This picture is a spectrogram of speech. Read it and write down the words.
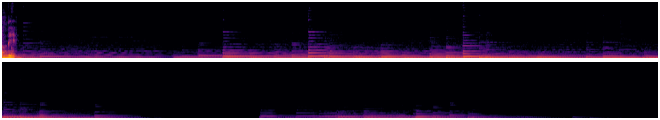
Amén.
